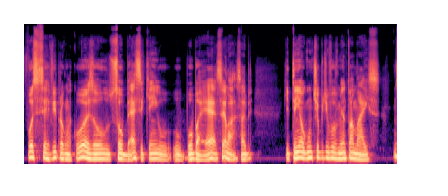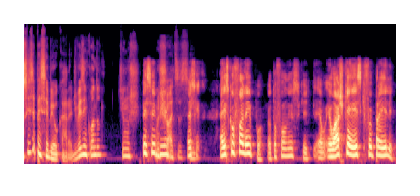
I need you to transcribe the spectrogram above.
fosse servir para alguma coisa, ou soubesse quem o, o Boba é, sei lá, sabe? Que tem algum tipo de envolvimento a mais. Não sei se você percebeu, cara. De vez em quando tinha uns, Percebi. uns shots assim. É, é isso que eu falei, pô. Eu tô falando isso. Que eu, eu acho que é esse que foi para ele,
